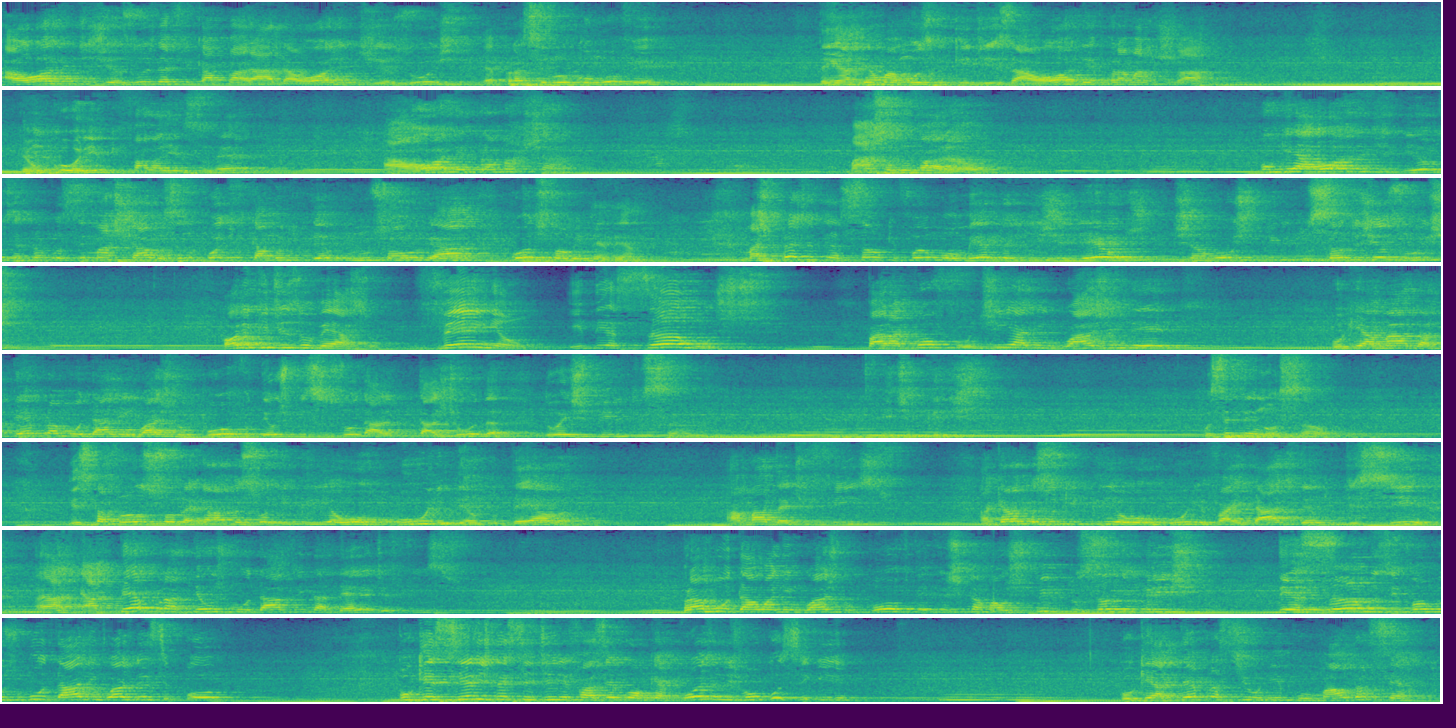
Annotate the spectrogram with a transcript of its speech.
A ordem de Jesus não é ficar parada, a ordem de Jesus é para se locomover. Tem até uma música que diz: a ordem é para marchar. Tem um corinho que fala isso, né? A ordem é para marchar. Marcha do varão. Porque a ordem de Deus é para você marchar, você não pode ficar muito tempo num só lugar. Quantos estão me entendendo? Mas preste atenção que foi um momento em que Deus chamou o Espírito Santo de Jesus. Olha o que diz o verso: Venham e desçamos para confundir a linguagem deles. Porque, amado, até para mudar a linguagem do povo, Deus precisou da, da ajuda do Espírito Santo e de Cristo. Você tem noção? Isso está falando sobre aquela pessoa que cria orgulho dentro dela. Amado, é difícil. Aquela pessoa que cria orgulho e vaidade dentro de si, até para Deus mudar a vida dela é difícil. Para mudar uma linguagem do povo, teve que chamar o Espírito Santo e Cristo desçamos e vamos mudar a linguagem desse povo. Porque se eles decidirem fazer qualquer coisa, eles vão conseguir. Porque até para se unir para o mal dá certo.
